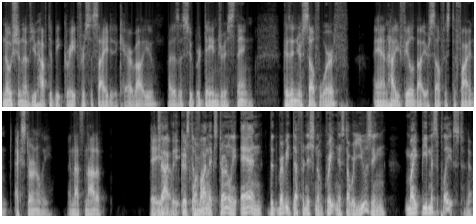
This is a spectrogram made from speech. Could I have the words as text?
notion of you have to be great for society to care about you. That is a super dangerous thing because in your self worth and how you feel about yourself is defined externally, and that's not a, a uh, exactly. good it's defined formula. externally and the very definition of greatness that we're using might be misplaced. yeah.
